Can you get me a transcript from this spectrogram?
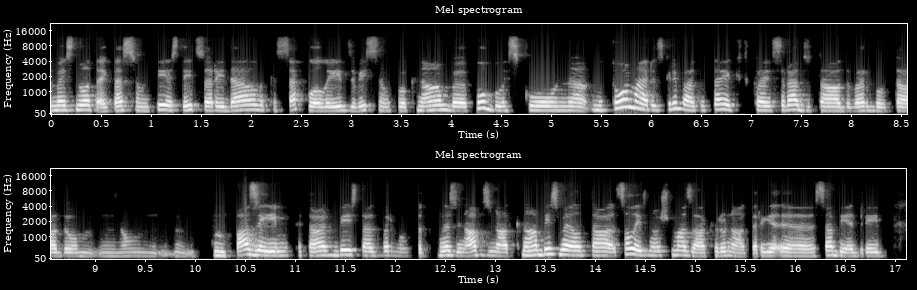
mēs noteikti esam tiesīti arī dēli, kas seko līdzi visam, ko knāba publisko. Un, nu, tomēr es gribētu teikt, ka es redzu tādu, varbūt tādu nu, pazīmi, ka tā ir bijis tāda, varbūt pat, nezinu, apzināta knāba izvēle, tā salīdzinoši mazāk runāt ar e, sabiedrību.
